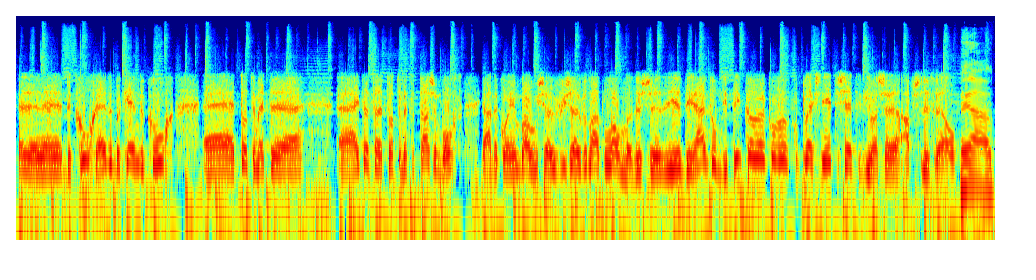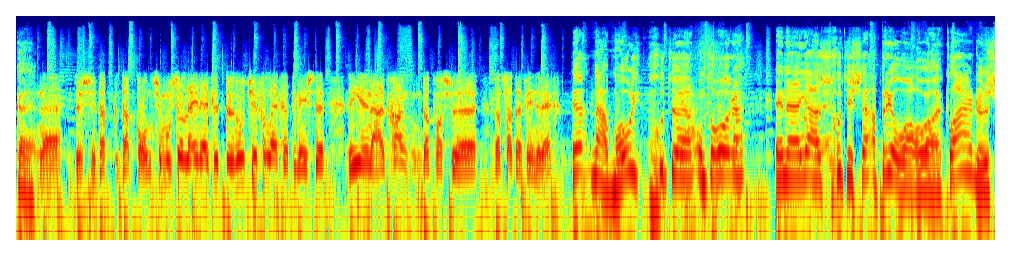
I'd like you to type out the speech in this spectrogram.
eh, eh, de kroeg, hè, de bekende kroeg, eh, tot en met de, heet dat, tot en met de Tassenbocht, ja, dan kon je een Boeing 747 laten landen. Dus die, die ruimte om die pitcomplex neer te zetten, die was absoluut wel. Ja, oké. Dus dat, dat kon. Ze moesten alleen even het tunneltje verleggen, tenminste. In- en uitgang, dat, was, dat zat even in de weg. Ja, nou, mooi. Goed om te horen. En eh, ja, als het goed is, eh, april al eh, klaar. Dus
